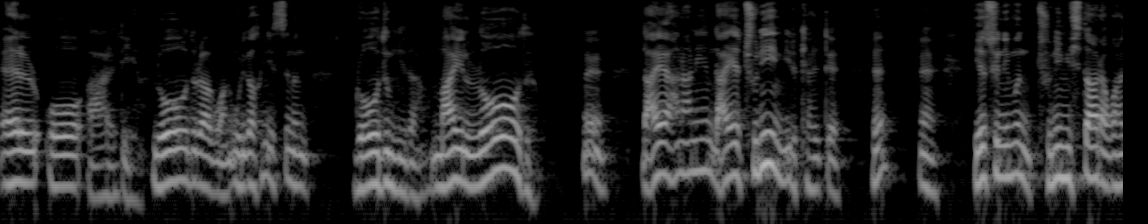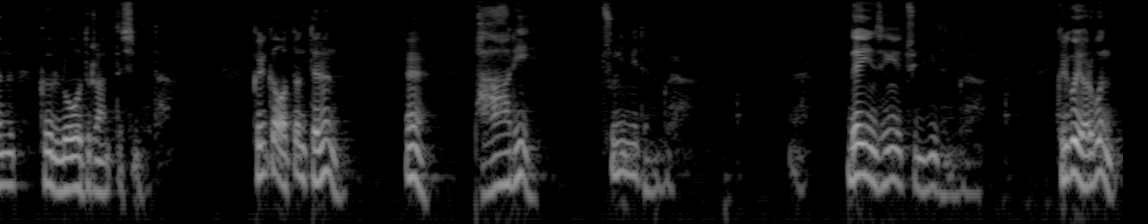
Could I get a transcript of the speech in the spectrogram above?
L O R D, 로드라고 하는 우리가 흔히 쓰는 로드입니다. My Lord. 예. 나의 하나님, 나의 주님 이렇게 할 때 예? 예. 수님은 주님이시다라고 하는 그 로드라는 뜻입니다. 그러니까 어떤 때는 예, 바알이 주님이 되는 거야. 예, 내 인생의 주님이 되는 거야. 그리고 여러분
